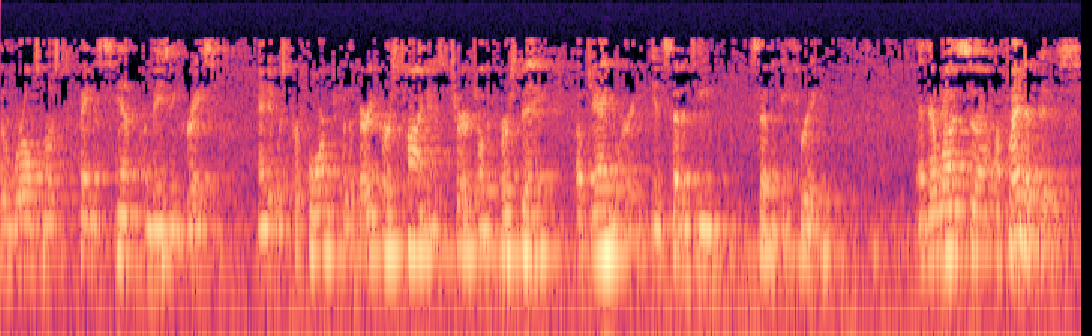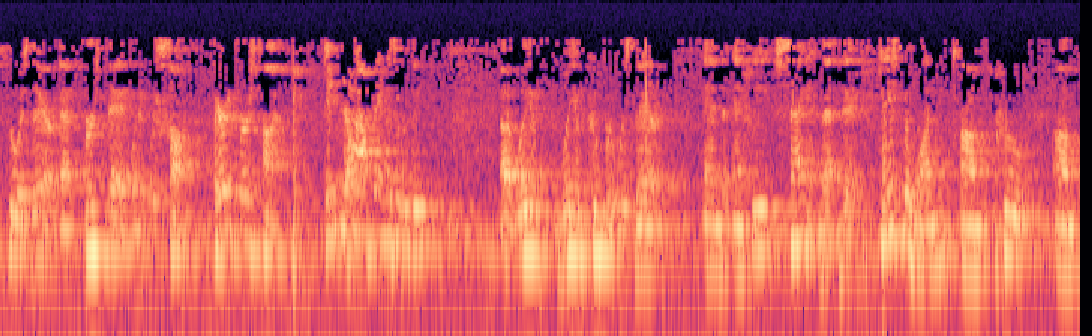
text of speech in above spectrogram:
the world's most famous hymn, Amazing Grace, and it was performed for the very first time in his church on the first day of January in 1773. And there was uh, a friend of his who was there that first day when it was sung, very first time. Didn't know how famous it would be. Uh, William William Cowper was there, and and he sang it that day. He's the one um, who um,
